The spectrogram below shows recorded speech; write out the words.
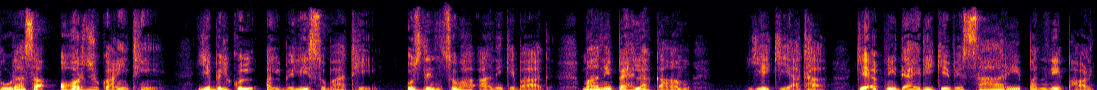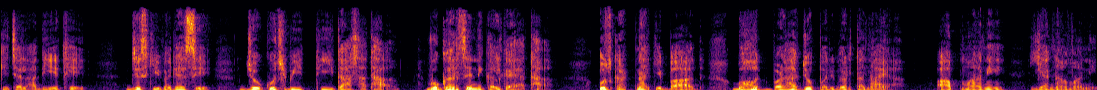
थोड़ा सा और झुकाई थीं। ये बिल्कुल अलबेली सुबह थी। उस दिन सुबह आने के बाद माँ ने पहला काम ये किया था कि अपनी डायरी के वे सारे पन्ने फाड़ के चला दिए थे। जिसकी वजह से जो कुछ भी तीता सा था, वो घर से निकल गया था। उस घटना के बाद बहुत बड़ा जो परिवर्तन आया, आप माने या ना माने,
